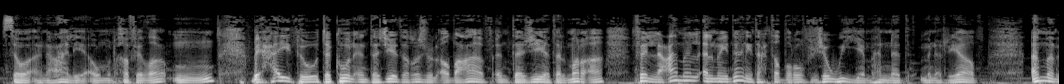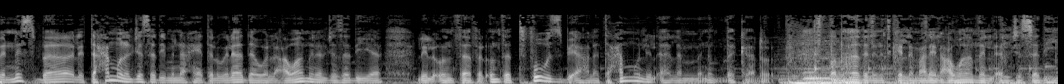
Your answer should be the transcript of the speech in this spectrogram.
سواء عالية أو منخفضة. بحيث تكون إنتاجية الرجل أضعاف إنتاجية المرأة في العمل الميداني تحت ظروف جوية مهند من الرياض. أما بالنسبة للتحمل الجسدي من ناحية الولادة والعوامل الجسدية للأنثى فالأنثى تفوز بأعلى تحمل الألم من الذكر. طب هذا اللي نتكلم عليه العوامل الجسدية.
